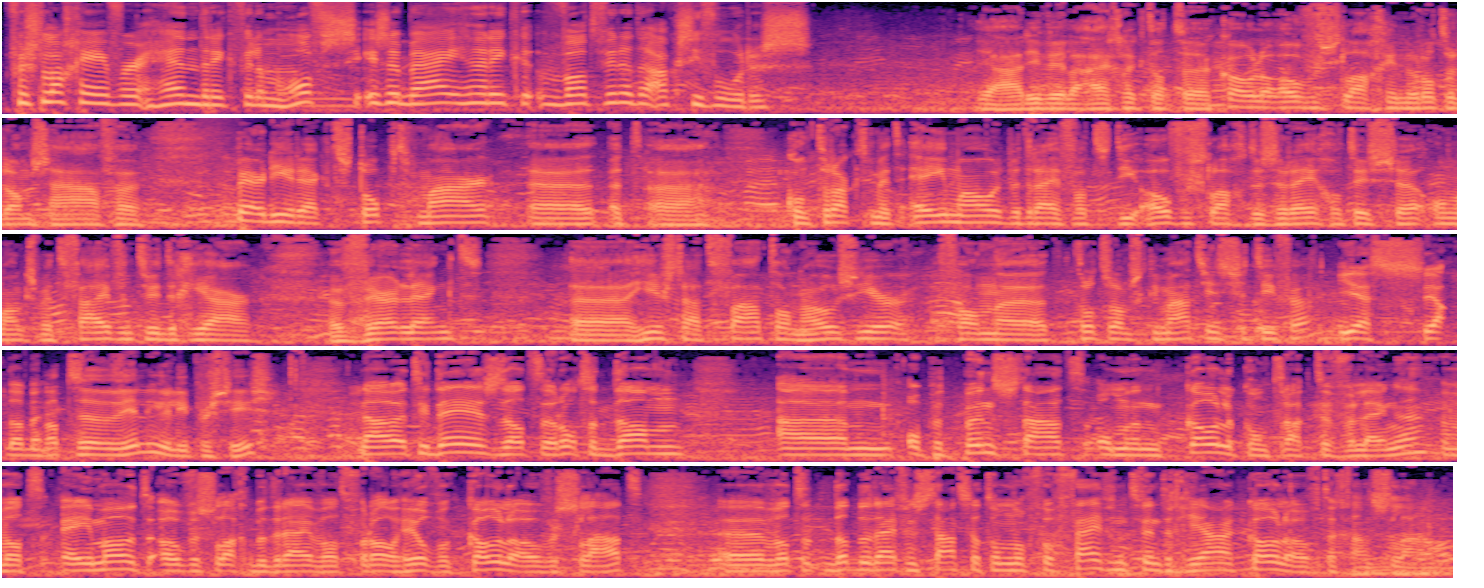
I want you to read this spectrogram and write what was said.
Verslaggever Hendrik Willem Hofs is erbij. Hendrik, wat willen de actievoerders? Ja, die willen eigenlijk dat de kolenoverslag in de Rotterdamse haven per direct stopt. Maar uh, het uh, contract met EMO, het bedrijf wat die overslag dus regelt... is uh, onlangs met 25 jaar verlengd. hier staat Fatan Hozier van het Rotterdamse Klimaatinitiatief. Yes, ja, dat ben ik. Wat willen jullie precies? Nou, het idee is dat Rotterdam um, op het punt staat om een kolencontract te verlengen. Wat EMO, het overslagbedrijf wat vooral heel veel kolen overslaat... Uh, wat dat bedrijf in staat staat om nog voor 25 jaar kolen over te gaan slaan.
